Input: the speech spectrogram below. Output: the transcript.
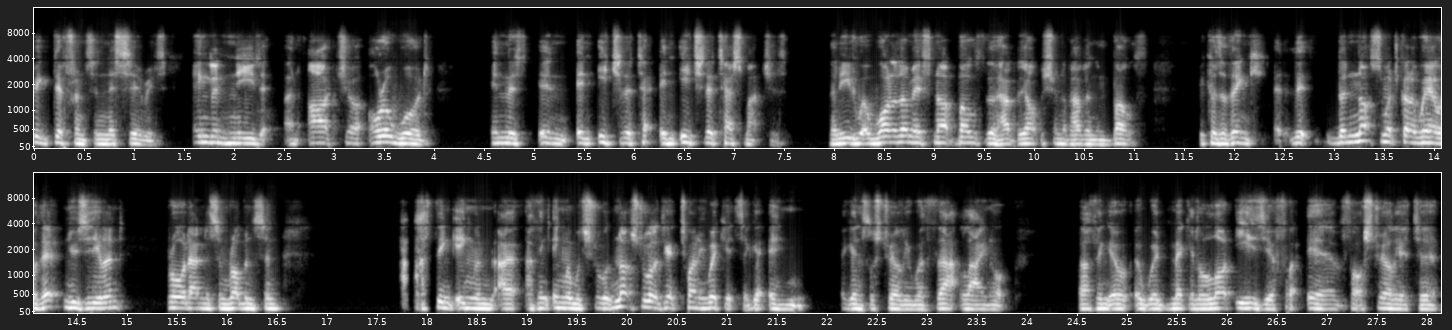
big difference in this series. England need an Archer or a Wood in this in in each of the te- in each of the test matches. They need one of them, if not both. They have the option of having them both because I think they're not so much got away with it. New Zealand, Broad, Anderson, Robinson. I think England. I, I, think England would struggle, not struggle to get 20 wickets in, against Australia with that lineup. I think it, it, would make it a lot easier for uh, for Australia to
